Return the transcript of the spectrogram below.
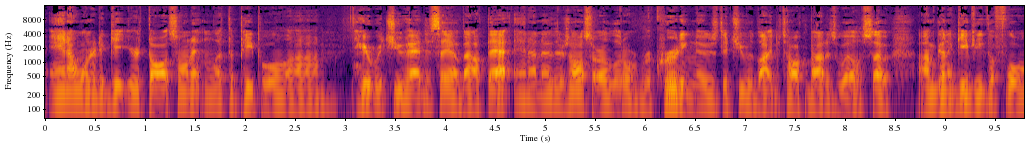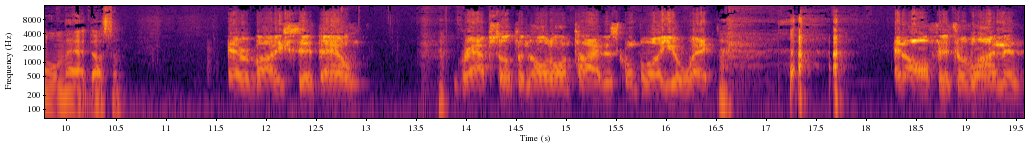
and I wanted to get your thoughts on it and let the people um, hear what you had to say about that. And I know there's also a little recruiting news that you would like to talk about as well. So I'm going to give you the floor on that, Dustin. Everybody sit down, grab something, hold on tight. It's going to blow you away. An offensive lineman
